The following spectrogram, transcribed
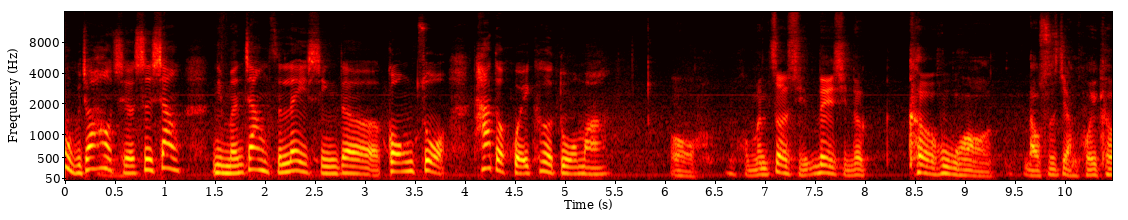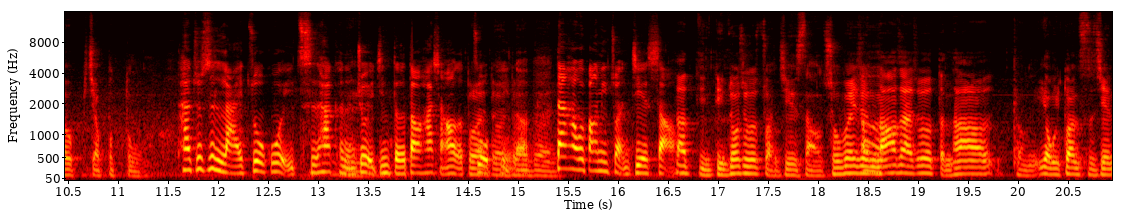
我比较好奇的是，像你们这样子类型的工作，它的回客多吗？哦，我们这型类型的客户哦，老实讲回客比较不多。他就是来做过一次，他可能就已经得到他想要的作品了对对对对，但他会帮你转介绍。那顶顶多就是转介绍，除非就、嗯。然后再就是等他可能用一段时间，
